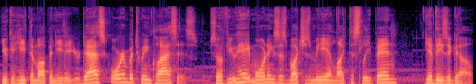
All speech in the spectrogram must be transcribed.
You can heat them up and eat at your desk or in between classes. So if you hate mornings as much as me and like to sleep in, give these a go.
